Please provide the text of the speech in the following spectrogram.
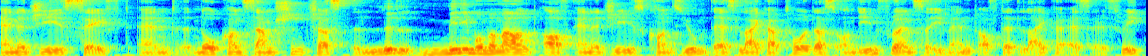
energy is saved, and no consumption, just a little minimum amount of energy is consumed, as Leica told us on the influencer event of that Leica SL3,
